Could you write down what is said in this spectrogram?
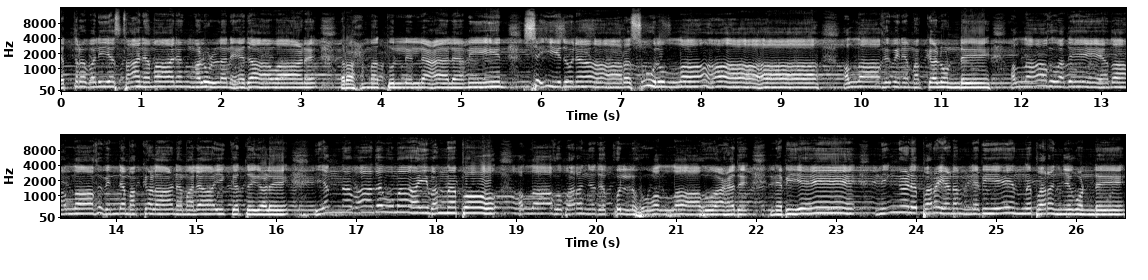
എത്ര വലിയ സ്ഥാനമാനങ്ങളുള്ള നേതാവാണ്. റഹ്മത്തുല്ലിൽ ആലമീൻ. മക്കളുണ്ട്. അള്ളാഹു അതേ അതാ അള്ളാഹുവിന്റെ മക്കളാണ് മലായിക്കത്തുകളെ. എന്ന വാദവുമായി വന്നപ്പോ അള്ളാഹു പറഞ്ഞത് "ഖുൽ ഹുവല്ലാഹു അഹദ്. നബിയേ നിങ്ങൾ പറയണം നബിയേ എന്ന് പറഞ്ഞുകൊണ്ട്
